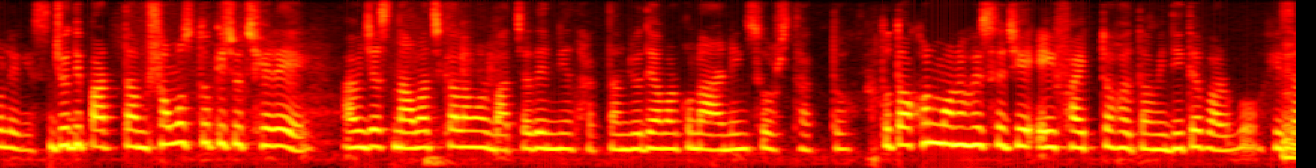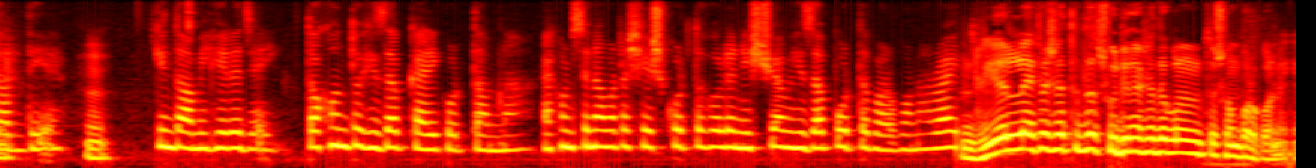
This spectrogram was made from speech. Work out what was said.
চলে গেছে। যদি পারতাম সমস্ত কিছু ছেড়ে আমি জাস্ট নামাজ কাল আমার বাচ্চাদের নিয়ে থাকতাম যদি আমার কোনো আর্নিং সোর্স থাকতো। তো তখন মনে হয়েছে যে এই ফাইটটা হয়তো আমি দিতে পারব হিসাব দিয়ে। কিন্তু আমি হেরে যাই। তখন তো হিজাব ক্যারি করতাম না। এখন সিনেমাটা শেষ করতে হলে নিশ্চয়ই আমি হিজাব পড়তে পারব না রাইট রিয়েল লাইফের সাথে তো শুটিং এর সাথে কোনো তো সম্পর্ক নেই।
